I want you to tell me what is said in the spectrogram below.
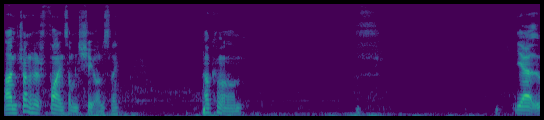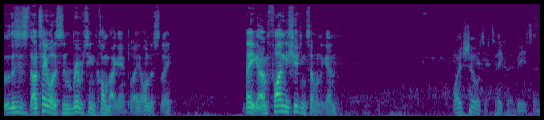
I'm trying to just find someone to shoot, honestly. Oh, come on. Yeah, this is. I'll tell you what, this is some riveting combat gameplay, honestly. There you go, I'm finally shooting someone again. My shields have taken a beating.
